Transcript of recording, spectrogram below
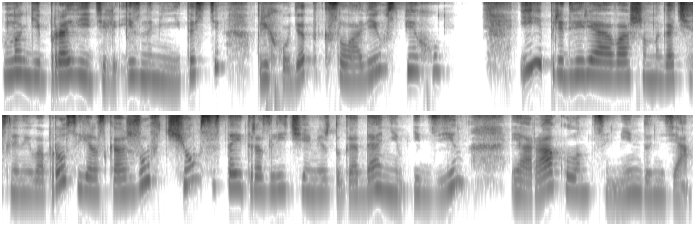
многие правители и знаменитости приходят к славе и успеху. И, предваряя ваши многочисленные вопросы, я расскажу, в чем состоит различие между гаданием Идзин и оракулом Циминь Дунзя.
